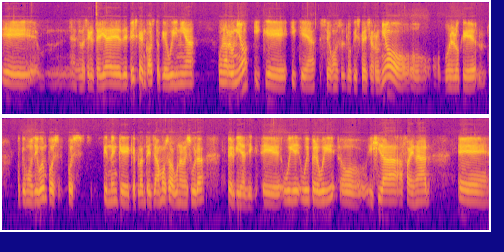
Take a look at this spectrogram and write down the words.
Eh, la Secretaria de, de Pesca en consta que avui n'hi ha una reunió i que, i que segons el que és que d'aquesta reunió o, o veure el que, el que ens diuen, pues, pues tindrem que, que plantejar-nos alguna mesura perquè ja dic, eh, avui, avui per avui o eixir a, a faenar eh,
